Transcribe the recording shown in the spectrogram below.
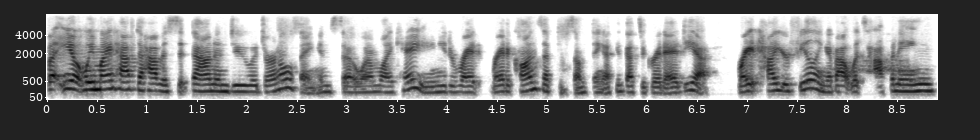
but you know we might have to have a sit down and do a journal thing. And so i'm like hey you need to write write a concept of something i think that's a great idea. Write how you're feeling about what's happening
